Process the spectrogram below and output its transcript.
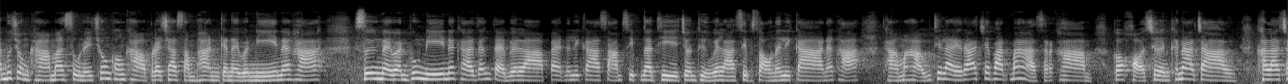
านผู้ชมคะมาสู่ในช่วงของข่าวประชาสัมพันธ์กันในวันนี้นะคะ ซึ่งในวันพรุ่งนี้นะคะ ตั้งแต่เวลา 8นาฬิกา30 นาทีจนถึงเวลา 12นาฬิกานะคะ ทางมหาวิทยาลัยราชภัฏมหาสารคาม ก็ขอเชิญคณาจารย์ข้าราช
